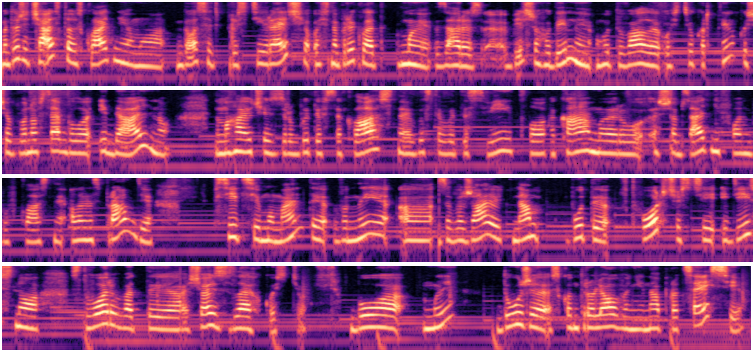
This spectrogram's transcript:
Ми дуже часто ускладнюємо досить прості речі. Ось, наприклад, ми зараз е, більше години готували ось цю картинку, щоб воно все було ідеально, намагаючись зробити все класно, виставити світло, камеру, щоб задній фон був класний. Але насправді всі ці моменти вони а, заважають нам. Бути в творчості і дійсно створювати щось з легкостю, бо ми дуже сконтрольовані на процесі,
